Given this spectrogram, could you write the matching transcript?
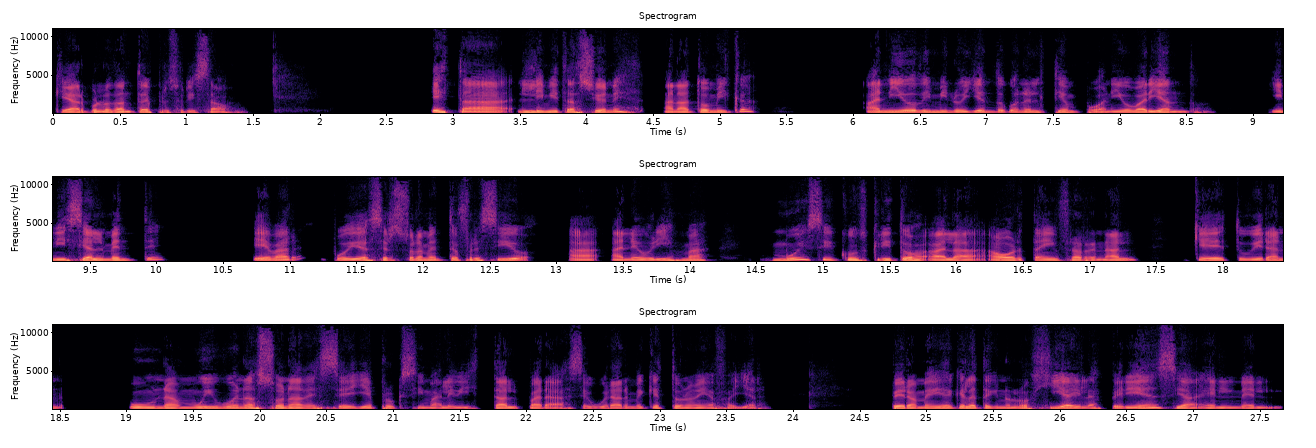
quedar, por lo tanto, despresurizado. Estas limitaciones anatómicas han ido disminuyendo con el tiempo, han ido variando. Inicialmente, EVAR podía ser solamente ofrecido a aneurismas muy circunscritos a la aorta infrarrenal que tuvieran una muy buena zona de selle proximal y distal para asegurarme que esto no iba a fallar. Pero a medida que la tecnología y la experiencia en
